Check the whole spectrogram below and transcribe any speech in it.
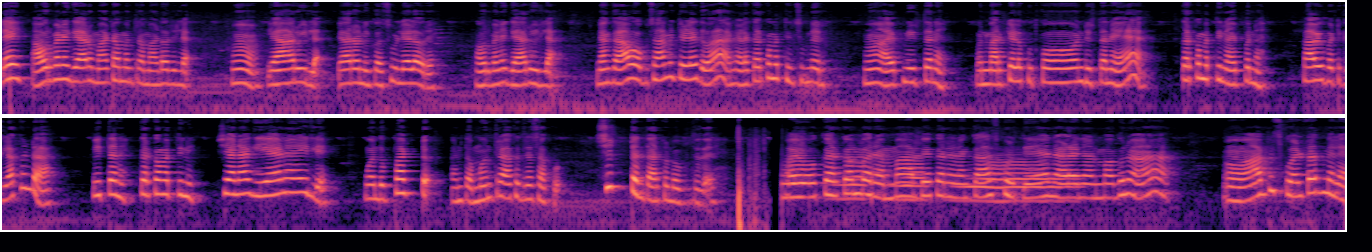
ಲೇ, ಅವ್ರ ಮನೆಗೆ ಯಾರು ಮಾಟ ಮಂತ್ರ ಮಾಡೋರಿಲ್ಲ. ಹ್ಞೂ, ಯಾರೂ ಇಲ್ಲ. ಯಾರೋ ನಿಂಗೆ ಸುಳ್ಳು ಹೇಳೋರೆ ಅವ್ರ ಮನೆಗೆ ಯಾರೂ ಇಲ್ಲ. ನಂಗೆ ಒಬ್ಬ ಸ್ವಾಮಿ ತಿಳಿಯೋದು, ನಾಳೆ ಕರ್ಕೊಂಬತ್ತೀನಿ ಸುಮ್ಮನೆ ಹ್ಞೂ, ಅಯ್ಯಪ್ಪನ ಇರ್ತಾನೆ. ಒಂದು ಮರಕೆಳ ಕುತ್ಕೊಂಡಿರ್ತಾನೆ ಕರ್ಕೊಂಬತ್ತೀನಿ ಅಯ್ಯಪ್ಪನ ಕಾವಿ ಬಟ್ಟಿಗೆ ಹಾಕೊಂಡ? ಇರ್ತಾನೆ ಕರ್ಕೊಂಬತ್ತೀನಿ ಚೆನ್ನಾಗಿ ಏನೇ ಇಲ್ಲಿ ಒಂದು ಪಟ್ಟು ಅಂತ ಮಂತ್ರ ಹಾಕಿದ್ರೆ ಸಾಕು. ಸಿಟ್ ಅಂತ ಹಾಕೊಂಡು ಹೋಗ್ತದೆ. ಅಯ್ಯೋ ಕರ್ಕೊಂಬರಮ್ಮ ಬೇಕಾದ್ರೆ ನಾನು ಕಾಸು ಕೊಡ್ತೀನಿ ನಾಳೆ ನನ್ನ ಮಗನ ಆಫೀಸ್ಗೆ ಹೊರಟೋದ್ಮೇಲೆ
